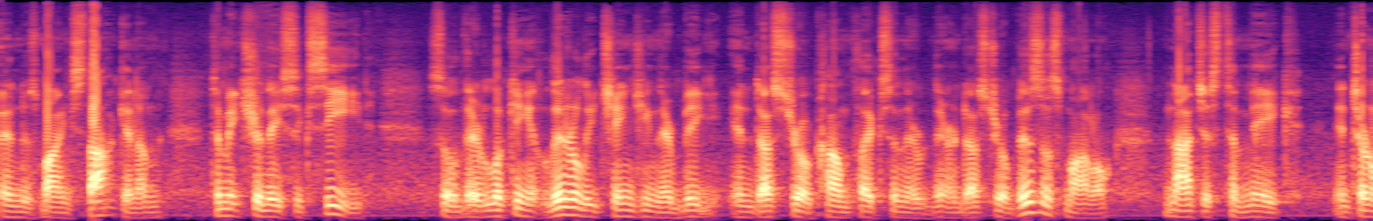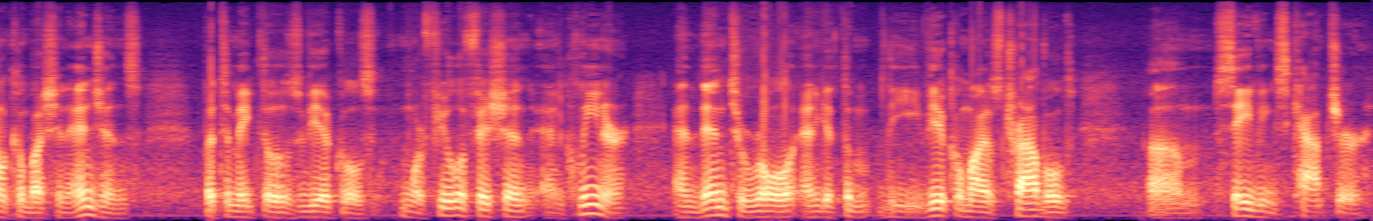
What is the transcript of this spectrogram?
and is buying stock in them to make sure they succeed. So they're looking at literally changing their big industrial complex and their, their industrial business model, not just to make internal combustion engines, but to make those vehicles more fuel efficient and cleaner, and then to roll and get the, the vehicle miles traveled um, savings capture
